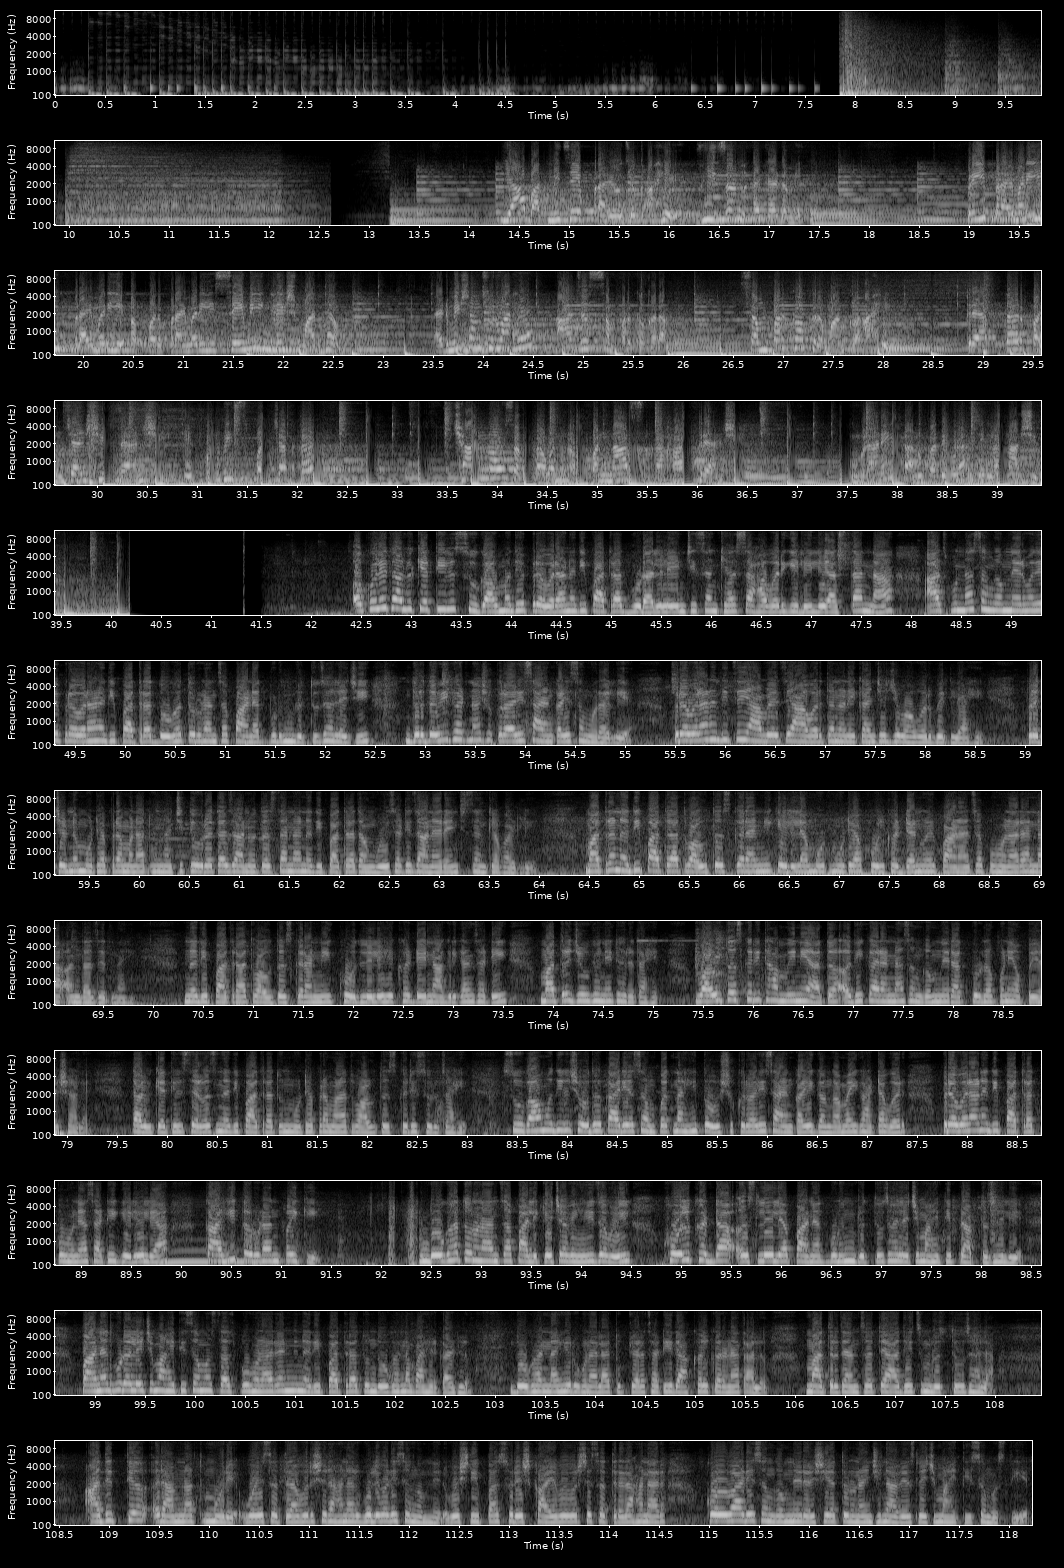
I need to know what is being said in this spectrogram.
या बातमीचे प्रायोजक आहे vision academy pre primary primary upper primary semi English माध्यम. ऍडमिशन सुरू आहे. आजच संपर्क करा. त्र्याहत्तर पंच्याऐंशी ब्याऐंशी एकोणवीस पंच्याहत्तर शहाण्णव सत्तावन्न पन्नास दहा त्र्याऐंशी. उमराणे तालुका देवळा जिल्हा नाशिक. अकोले तालुक्यातील सुगावमध्ये प्रवरा नदी पात्रात बुडालेल्यांची संख्या सहावर गेलेली असताना आज पुन्हा संगमनेरमध्ये प्रवरा नदी पात्रात दोघा तरुणांचा पाण्यात बुडून मृत्यू झाल्याची दुर्दैवी घटना शुक्रवारी सायंकाळी समोर आली आहे. प्रवरा नदीचे यावेळेचे आवर्तन अनेकांच्या जीवावर बेतले आहे. प्रचंड मोठ्या प्रमाणात उन्हाची तीव्रता जाणवत असताना नदीपात्रात आंघोळीसाठी जाणाऱ्यांची संख्या वाढली. आहे मात्र नदी पात्रात वाळू तस्करांनी केलेल्या मोठमोठ्या खोल खड्ड्यांमुळे पाण्याचा पोहणाऱ्यांना अंदाज येत नाही. नदीपात्रात वाळू तस्करांनी खोदलेले हे खड्डे नागरिकांसाठी मात्र जीवघेणे ठरत आहेत. वाळू तस्करी थांबविण्यात अधिकाऱ्यांना संगमनेरात पूर्णपणे अपयश आलंय. तालुक्यातील सर्वच नदी पात्रातून मोठ्या प्रमाणात वाळू तस्करी सुरूच आहे. सुगावमधील शोधकार्य संपत नाही तो शुक्रवारी सायंकाळी गंगामाई घाटावर प्रवरा नदी पात्रात पोहण्यासाठी गेलेल्या काही तरुणांपैकी दोघा तरुणांचा पालिकेच्या विहिरीजवळील खोल खड्डा असलेल्या पाण्यात बुडून मृत्यू झाल्याची माहिती प्राप्त झाली आहे. पाण्यात बुडाल्याची माहिती समजताच पोहणाऱ्यांनी नदीपात्रातून दोघांना बाहेर काढलं. दोघांनाही रुग्णालयात उपचारासाठी दाखल करण्यात आलं. मात्र त्यांचा त्याआधीच मृत्यू झाला. आदित्य रामनाथ मोरे वय सतरा वर्ष राहणार गुलेवाडी संगमनेर व श्रीपाद सुरेश काळे वय वर्ष सतरा राहणार कोळवाडे संगमनेर अशी या तरुणांची नावे असल्याची माहिती समजतीये.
